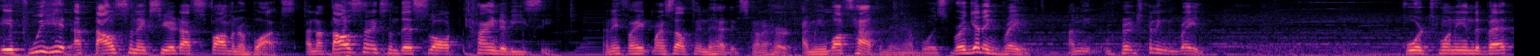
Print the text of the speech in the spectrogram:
If we hit a 1000x here, that's 500 bucks. And a 1000x on this slot, kind of easy. And if I hit myself in the head, it's gonna hurt. I mean, what's happening now, boys? We're getting raped. I mean, we're getting raped. 420 in the bet,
